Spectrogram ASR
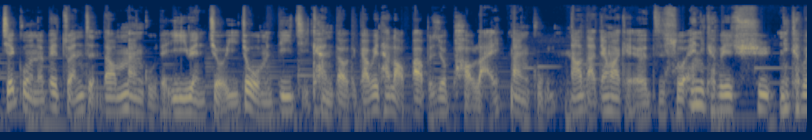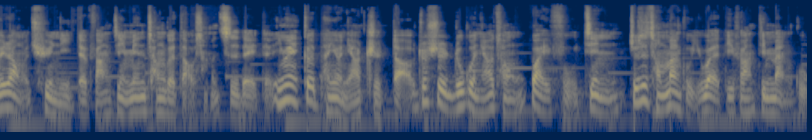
结果呢被转诊到曼谷的医院就医。就我们第一集看到的高伟他老爸不是就跑来曼谷，然后打电话给儿子说：“哎，你可不可以去？你可不可以让我去你的房间里面冲个澡什么之类的？”因为各位朋友你要知道，就是如果你要从外府进，就是是从曼谷以外的地方进曼谷，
